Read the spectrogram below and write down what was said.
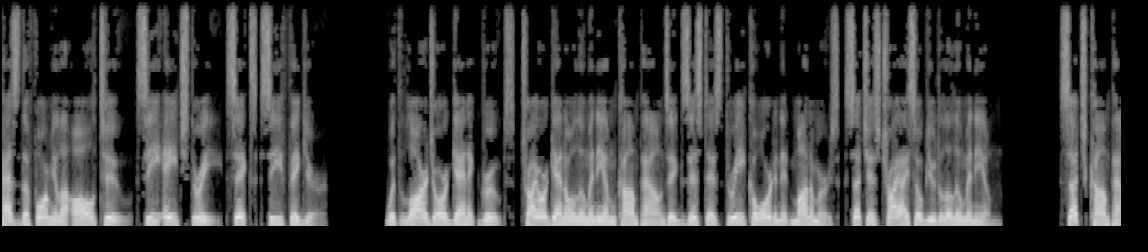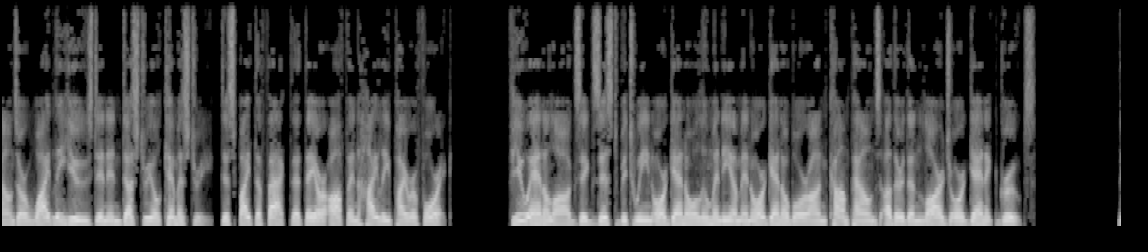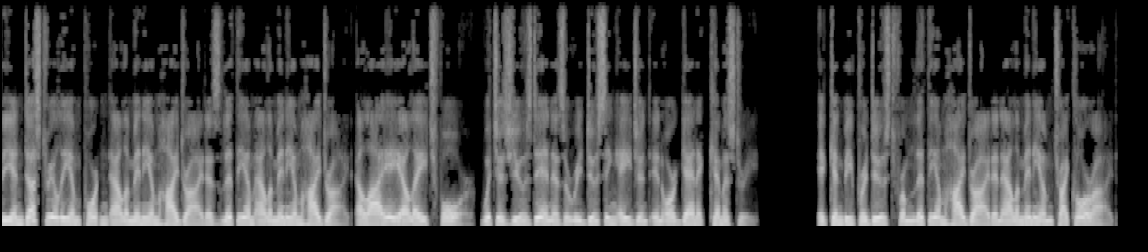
has the formula Al2 CH3 6 see figure. With large organic groups, triorganoaluminium compounds exist as three-coordinate monomers, such as triisobutylaluminium. Such compounds are widely used in industrial chemistry, despite the fact that they are often highly pyrophoric. Few analogues exist between organoaluminium and organoboron compounds other than large organic groups. The industrially important aluminium hydride is lithium aluminium hydride LiAlH4, which is used in as a reducing agent in organic chemistry. It can be produced from lithium hydride and aluminium trichloride.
